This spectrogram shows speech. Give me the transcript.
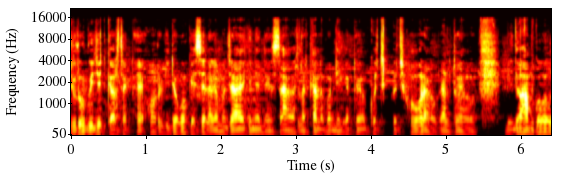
ज़रूर विज़िट कर सकते हैं। और वीडियो को कैसे लगा? मज़ा आया कि नहीं? जैसा लड़का लोग को देखे तो कुछ कुछ हो रहा होगा तो वीडियो हमको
